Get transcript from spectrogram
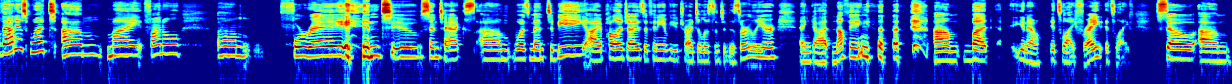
that is what um, my final um, foray into syntax um, was meant to be. I apologize if any of you tried to listen to this earlier and got nothing. um, but, you know, it's life, right? It's life. So, um,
